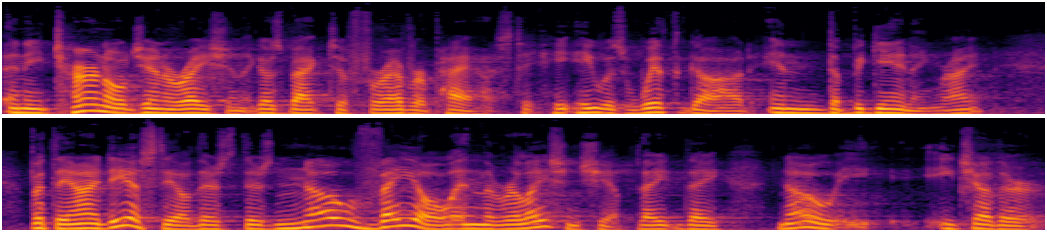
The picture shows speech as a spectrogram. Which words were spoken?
an eternal generation that goes back to forever past. He, he was with God in the beginning, right? But the idea still, there's, there's no veil in the relationship. They, they know e- each other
